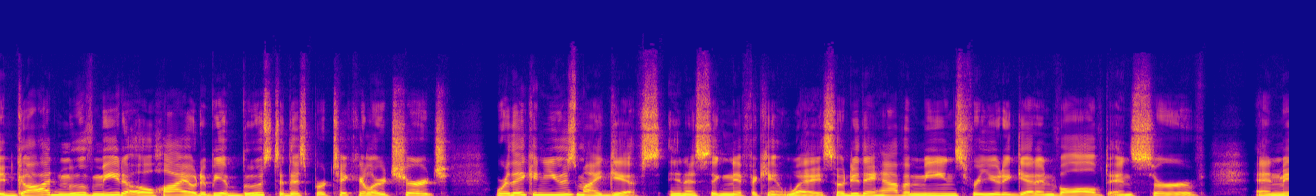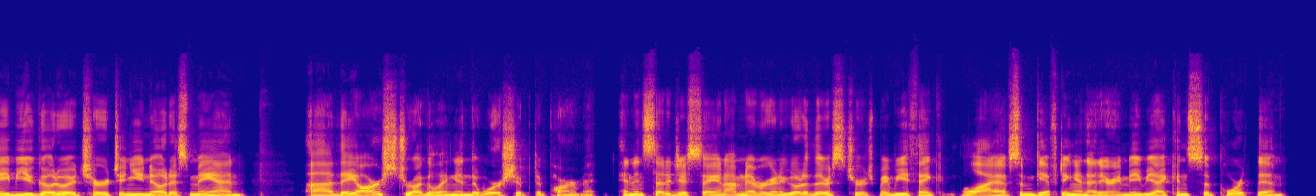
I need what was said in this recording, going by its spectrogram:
Did God move me to Ohio to be a boost to this particular church where they can use my gifts in a significant way? So, do they have a means for you to get involved and serve? And maybe you go to a church and you notice, man, uh, they are struggling in the worship department. And instead of just saying, I'm never going to go to this church, maybe you think, well, I have some gifting in that area. Maybe I can support them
